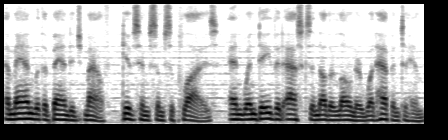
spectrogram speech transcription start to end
A man with a bandaged mouth gives him some supplies, and when David asks another loner what happened to him,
